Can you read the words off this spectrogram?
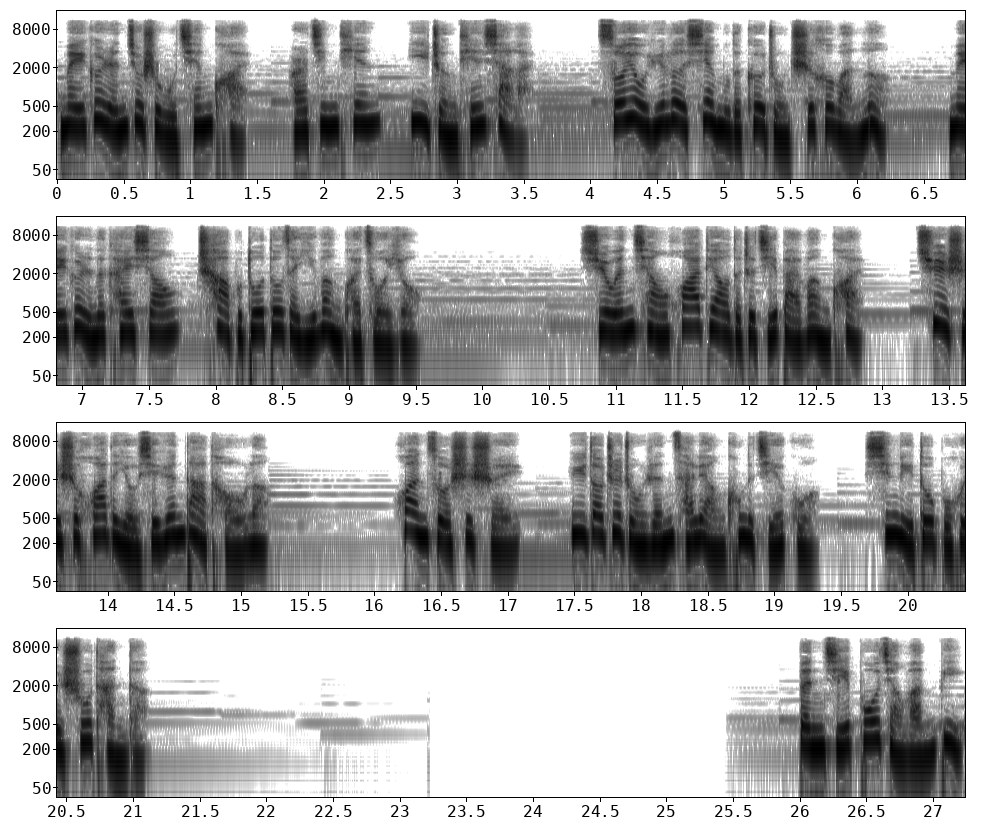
每个人就是五千块。而今天一整天下来，所有娱乐项目的各种吃喝玩乐，每个人的开销差不多都在一万块左右。许文强花掉的这几百万块，确实是花的有些冤大头了。换做是谁，遇到这种人财两空的结果，心里都不会舒坦的。本集播讲完毕，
